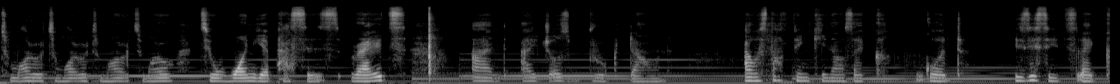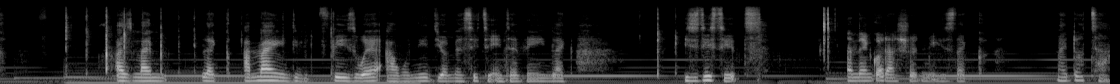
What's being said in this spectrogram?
tomorrow, tomorrow, tomorrow, tomorrow, till one year passes, right? And I just broke down. I was not thinking, I was like, God, is this it? Like, as my like am i in the phase where i will need your mercy to intervene? Like is this it? And then god assured me he's like my daughter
